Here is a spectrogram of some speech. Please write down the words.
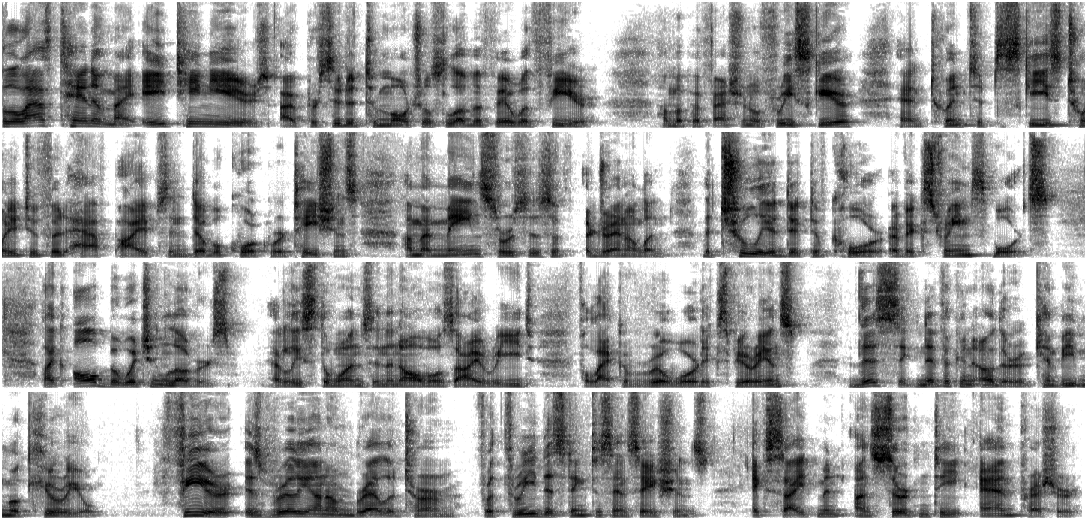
For the last 10 of my 18 years, I've pursued a tumultuous love affair with fear. I'm a professional free skier, and twin tipped skis, 22 foot half pipes, and double cork rotations are my main sources of adrenaline, the truly addictive core of extreme sports. Like all bewitching lovers, at least the ones in the novels I read for lack of real world experience, this significant other can be mercurial. Fear is really an umbrella term for three distinct sensations excitement, uncertainty, and pressure.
